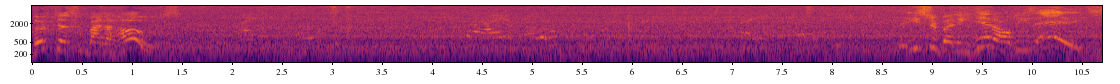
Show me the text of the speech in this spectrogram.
Look, Justin, by the hose. The Easter Bunny hid all these eggs.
